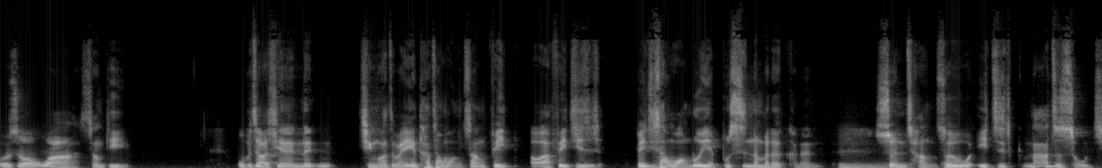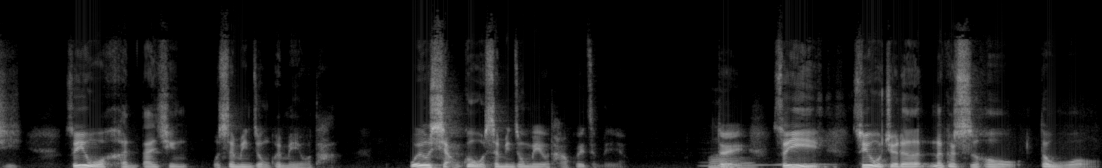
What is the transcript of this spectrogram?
我说哇，上帝，我不知道现在那情况怎么样，因为他在网上飞啊飞机飞机上网络也不是那么的可能嗯顺畅，所以我一直拿着手机，所以我很担心我生命中会没有他。我有想过我生命中没有他会怎么样。对哦所以，所以我觉得那个时候的我，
